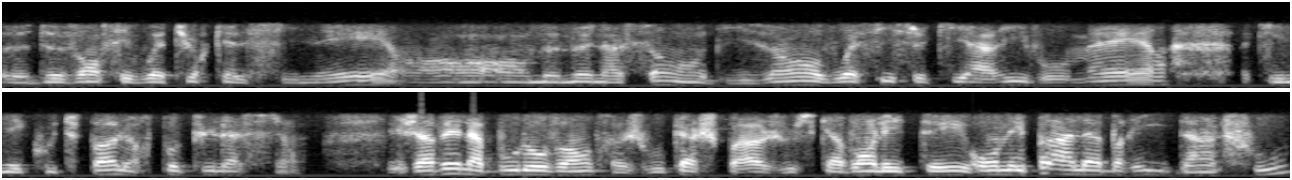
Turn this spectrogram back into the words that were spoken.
devant ses voitures calcinées en, en me menaçant en disant voici ce qui arrive aux maires qui n'écoutent pas leur population. J'avais la boule au ventre, je vous cache pas, jusqu'avant l'été. On n'est pas à l'abri d'un fou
